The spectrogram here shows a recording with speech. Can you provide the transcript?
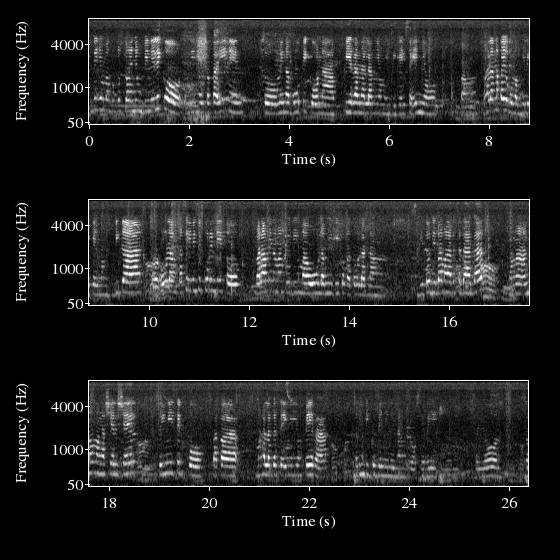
hindi nyo magugustuhan yung binili ko, hindi nyo kakainin. So, minabuti ko na pira na lang yung ibigay sa inyo. Pang, bahala na kayo kung magbili kayo ng bigas or ulam. Kasi inisip ko rin dito, marami naman pwedeng mauulam nyo dito katulad ng dito, di ba, malapit sa dagat? Mga ano, mga shell-shell. So, inisip ko, baka mahalaga sa inyo yung pera. So, hindi ko binili ng grocery. So, yun. So,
